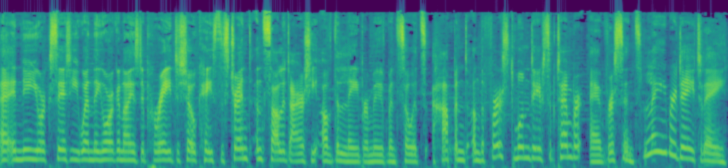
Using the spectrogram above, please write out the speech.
uh, in New York City when they organised a parade to showcase the strength and solidarity of the labour movement. So it's happened on the first Monday of September ever since Labour Day today.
